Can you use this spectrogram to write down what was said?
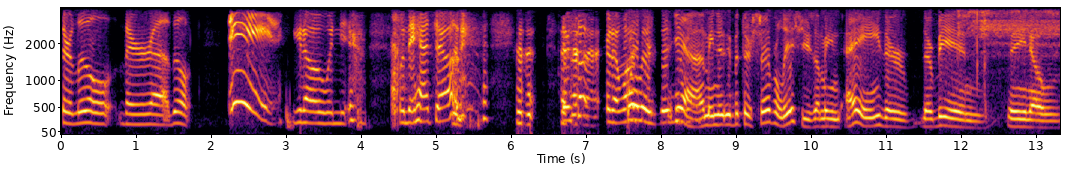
their little their uh, little, eh, you know, when you when they hatch out. There's something that Well, there's, yeah, I mean, but there's several issues. I mean, a they're they're being you know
